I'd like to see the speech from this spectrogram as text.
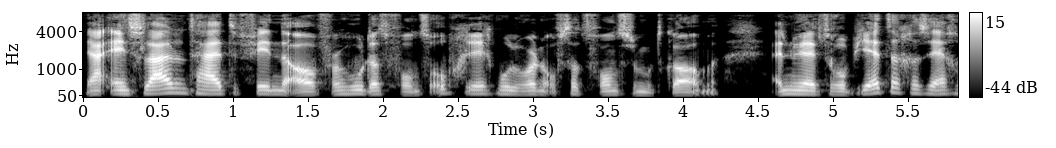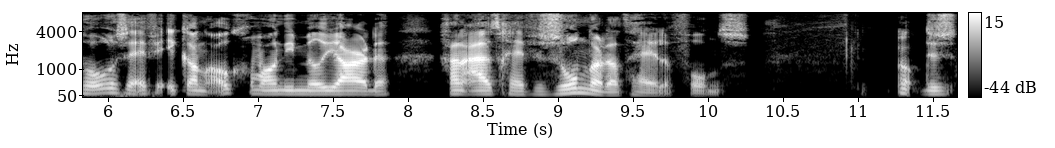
ja, eensluidendheid te vinden over hoe dat fonds opgericht moet worden. Of dat fonds er moet komen. En nu heeft Rob Jetten gezegd, hoor eens even, ik kan ook gewoon die miljarden gaan uitgeven zonder dat hele fonds. Oh. Dus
